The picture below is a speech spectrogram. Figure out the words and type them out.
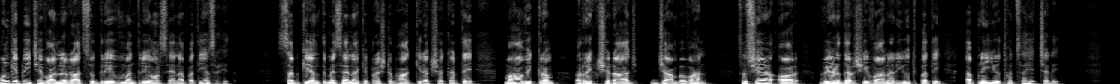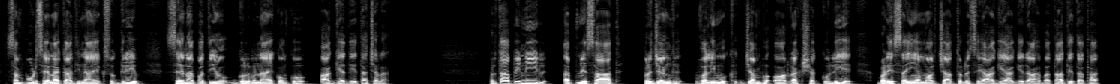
उनके पीछे वानरराज सुग्रीव मंत्रियों और सेनापतियों सहित। सबके अंत में सेना के पृष्ठभाग की रक्षा करते महाविक्रम ऋक्षराज जाम्बवान सुषेण और वेणदर्शी वानर यूथपति अपने यूथों सहित चले। संपूर्ण सेना का अधिनायक सुग्रीव सेनापतियों, गुल्मनायकों को आज्ञा देता चला। प्रतापी नील अपने साथ प्रजंग, वलिमुख, जंभ और रक्षक को लिए बड़े संयम और चातुर्य से आगे आगे राह बताते तथा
